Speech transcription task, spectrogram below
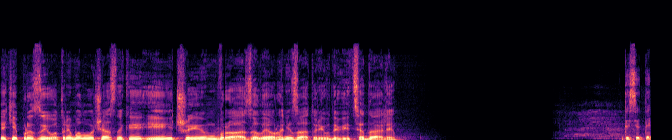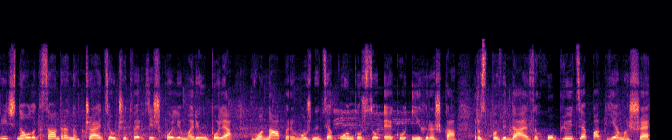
Які призи отримали учасники і чим вразили організаторів? Дивіться далі. Десятирічна Олександра навчається у четвертій школі Маріуполя. Вона переможниця конкурсу «Еко-іграшка». Розповідає, захоплюється пап'є-маше,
